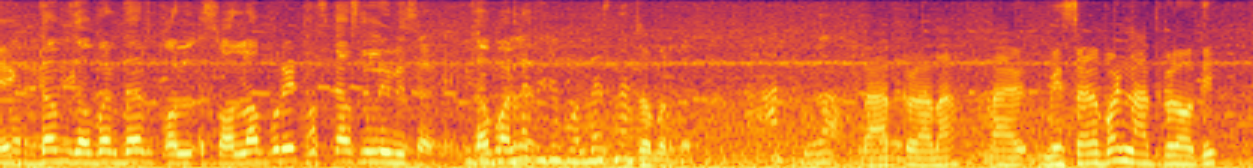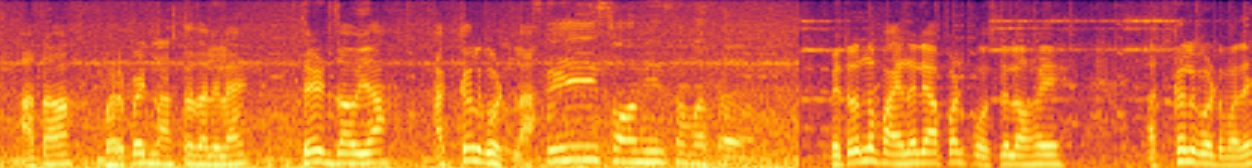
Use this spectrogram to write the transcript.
एकदम जबरदस्त कोल- सोलापुरी ठसका असलेली मिसळ. जबरदस्त. तुझे बोललास ना जबरदस्त. नादकुळा ना? नाही मिसळ पण नादकुळा होती. आता भरपेट नाश्ता झालेला आहे. थेट जाऊया अक्कलकोटला. श्री स्वामी समर्थ. मित्रांनो फायनली आपण पोहोचलेलो आहे अक्कलकोटमध्ये.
